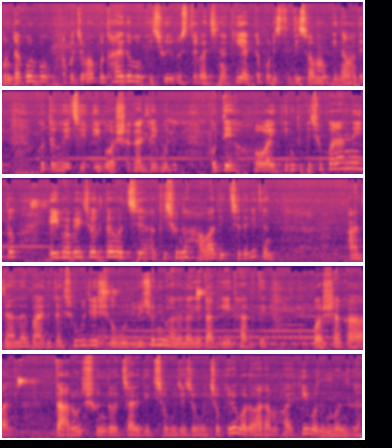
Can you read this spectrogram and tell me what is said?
কোনটা করব? কাপড় জামা কোথায় দেবো? কিছুই বুঝতে পারছি না। কি একটা পরিস্থিতির সম্মুখীন আমাদের হতে হয়েছে এই বর্ষাকালটাই বলুন। হতে হয়, কিন্তু কিছু করার নেই তো। এইভাবেই চলতে হচ্ছে। আর কি সুন্দর হাওয়া দিচ্ছে, দেখেছেন? আর জানলার বাইরেটা সবুজে সবুজ, ভীষণই ভালো লাগে তাকিয়ে থাকতে। বর্ষাকাল, দারুণ সুন্দর, চারিদিক সবুজে সবুজ, চোখেরও বড় আরাম হয়। কি বলুন বন্ধুরা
